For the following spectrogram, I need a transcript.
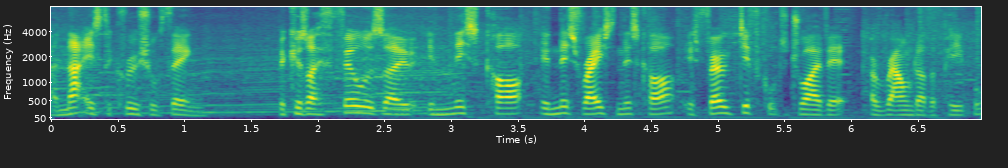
And that is the crucial thing. Because I feel as though in this car, in this race, in this car, it's very difficult to drive it around other people.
